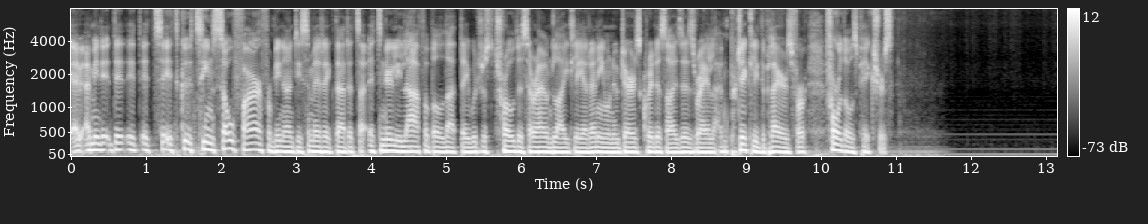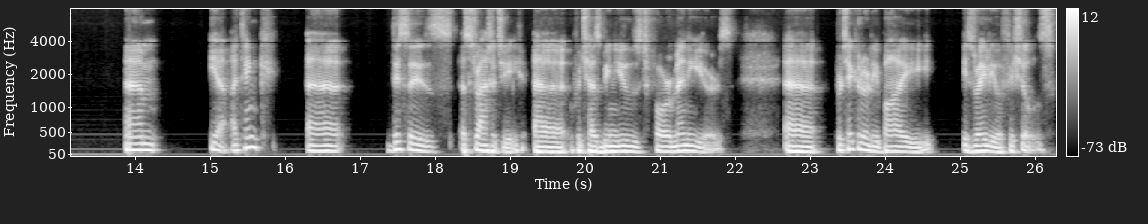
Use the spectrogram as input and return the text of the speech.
I, I, mean, it, it, it, it, seems so far from being anti Semitic that it's, it's nearly laughable that they would just throw this around lightly at anyone who dares criticise Israel and particularly the players for, for those pictures. Um, yeah, I think uh, this is a strategy uh, which has been used for many years, uh, particularly by Israeli officials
